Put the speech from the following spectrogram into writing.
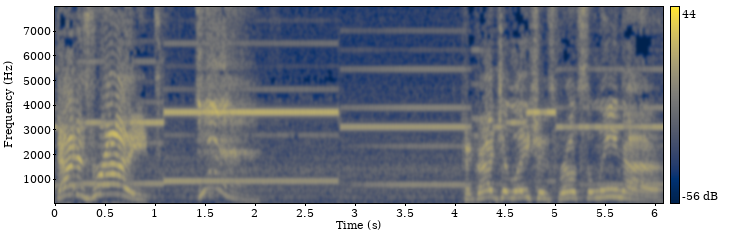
That is right! Yeah. Congratulations, Rosalina!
